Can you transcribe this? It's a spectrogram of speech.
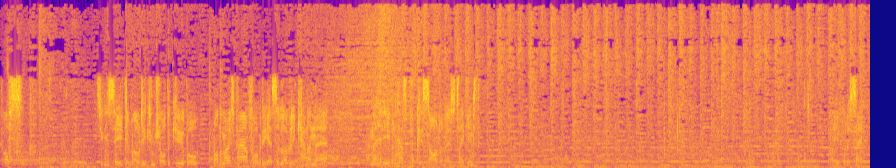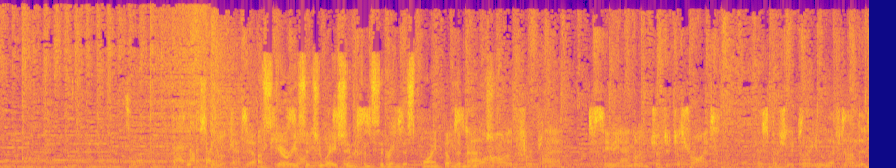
As you can see, Devoldi controlled the cue ball. Not the most powerful, but he gets a lovely cannon there. And it even has pocket side on it, taking... Oh, you got to say... Uh, not a shot. Look it, I A scary situation considering this point of the match. It's a lot harder for a player to see the angle and judge it just right. especially playing it left-handed.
